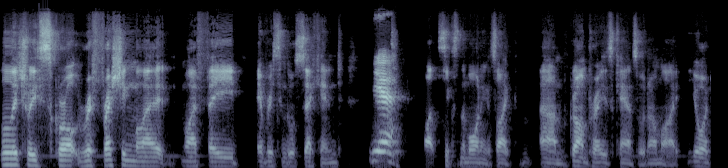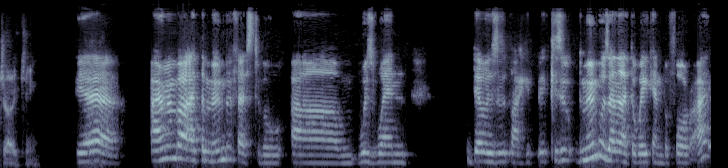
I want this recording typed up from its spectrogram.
literally scroll refreshing my my feed every single second. Yeah. Like six in the morning, it's like um, Grand Prix is cancelled, and I'm like, you're joking. Yeah, I remember at the Moomba Festival um, was when there was like because the Moomba was only like the weekend before, right?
